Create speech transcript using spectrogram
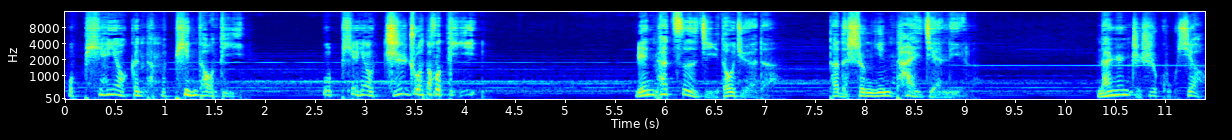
我偏要跟他们拼到底，我偏要执着到底。连他自己都觉得，他的声音太尖利了。男人只是苦笑。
